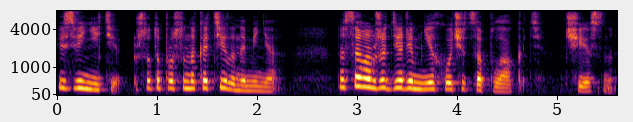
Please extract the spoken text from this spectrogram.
«Извините, что-то просто накатило на меня. На самом же деле мне хочется плакать, честно.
